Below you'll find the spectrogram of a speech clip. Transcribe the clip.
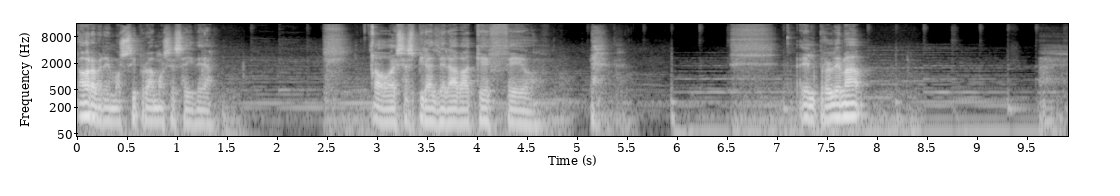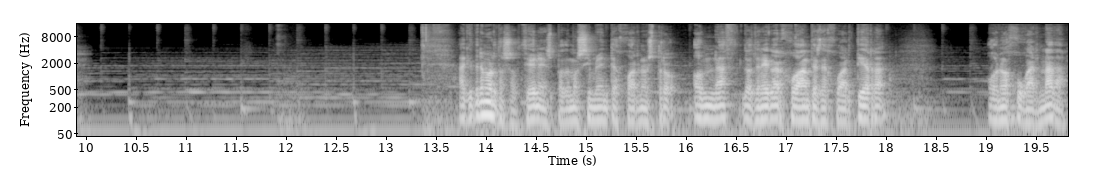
Ahora veremos si probamos esa idea. Oh, esa espiral de lava, qué feo. El problema... Aquí tenemos dos opciones. Podemos simplemente jugar nuestro Omnath. Lo tenía que haber jugado antes de jugar Tierra. O no jugar nada.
